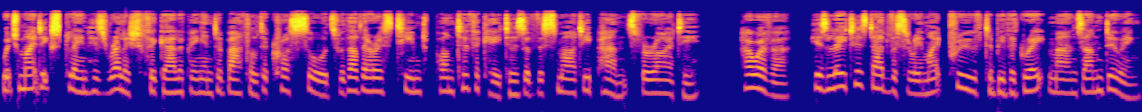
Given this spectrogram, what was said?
which might explain his relish for galloping into battle to cross swords with other esteemed pontificators of the smarty pants variety. However, his latest adversary might prove to be the great man's undoing.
